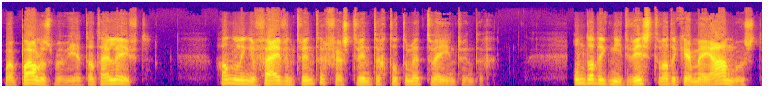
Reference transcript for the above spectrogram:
maar Paulus beweert dat hij leeft. Handelingen 25, vers 20 tot en met 22. Omdat ik niet wist wat ik ermee aan moest,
